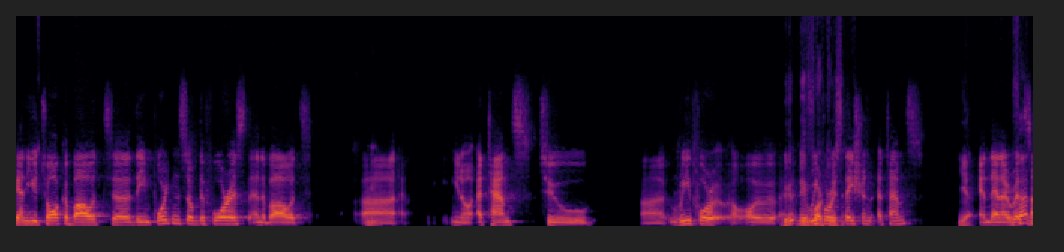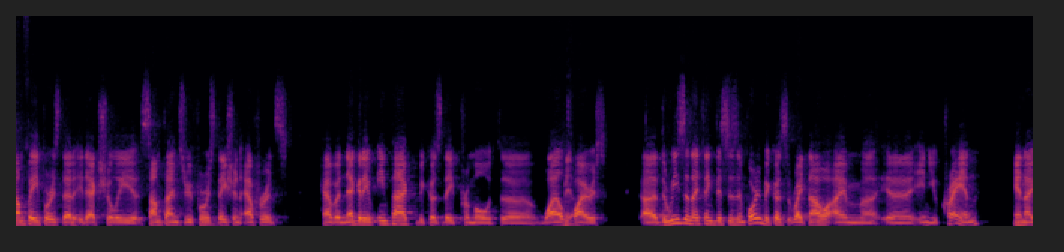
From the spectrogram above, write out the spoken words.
can you talk about uh, the importance of the forest and about Hmm. uh, you know attempts to uh, refor- uh, Re- reforestation. reforestation attempts Yeah. and then i read fact- some papers that it actually sometimes reforestation efforts have a negative impact because they promote uh, wildfires uh, the reason i think this is important because right now i'm uh, uh, in ukraine and Mm. i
